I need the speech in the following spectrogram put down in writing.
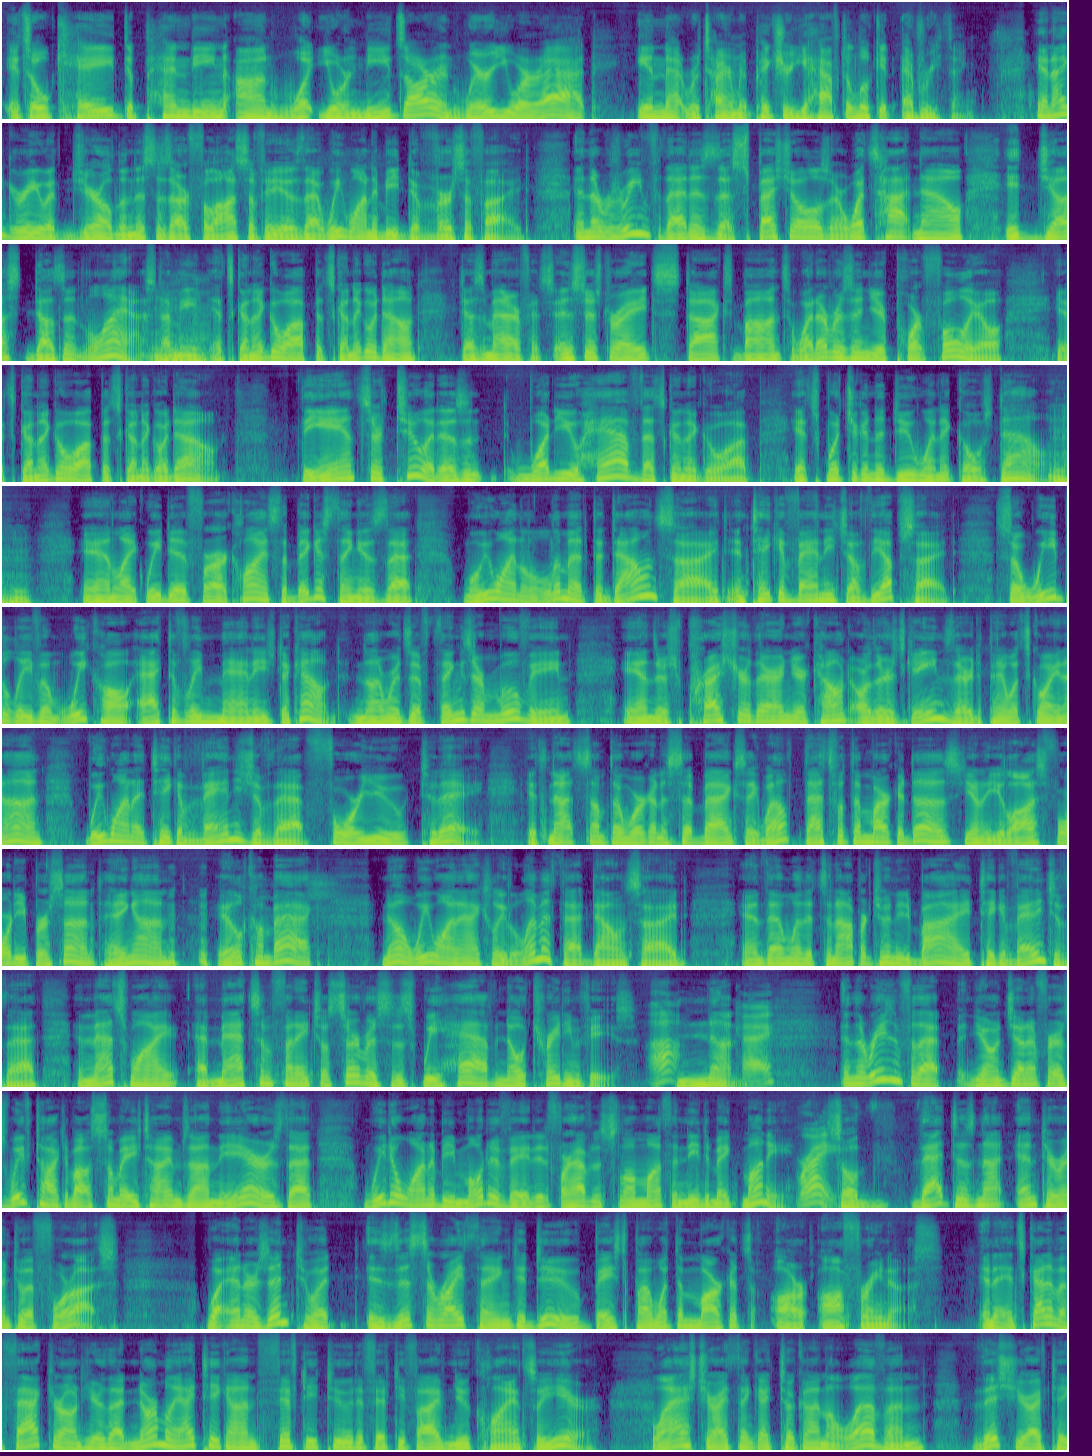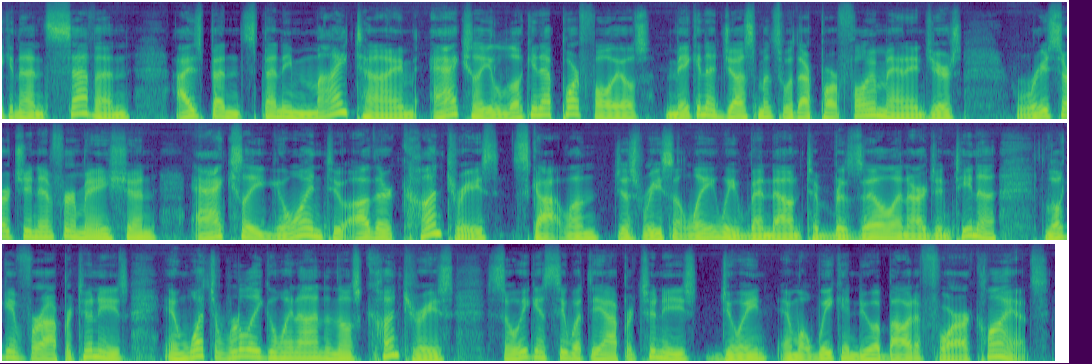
it's okay depending on what your needs are and where you are at in that retirement picture. You have to look at everything. And I agree with Gerald, and this is our philosophy, is that we want to be diversified. And the reason for that is the specials or what's hot now, it just doesn't last. Mm-hmm. I mean, mm-hmm. it's going to go up, it's going to go down. Doesn't matter if it's interest rates, stocks, bonds, whatever's in your portfolio, it's going to go up, it's going to go down the answer to it isn't what do you have that's going to go up it's what you're going to do when it goes down. Mm-hmm. and like we did for our clients the biggest thing is that we want to limit the downside and take advantage of the upside. So we believe in what we call actively managed account. In other words if things are moving and there's pressure there in your account or there's gains there, depending on what's going on, we want to take advantage of that for you today. It's not something we're going to sit back and say, well, that's what the market does. You know, you lost 40%. Hang on, it'll come back. No, we want to actually limit that downside. And then when it's an opportunity to buy, take advantage of that. And that's why at Mattson Financial Services, we have no trading fees. Ah, None. Okay. And the reason for that, you know, Jennifer, as we've talked about so many times on the air, is that we don't want to be motivated for having a slow month and need to make money. Right. So that does not enter into it for us. What enters into it is this the right thing to do based upon what the markets are offering us? And it's kind of a factor on here that normally I take on 52 to 55 new clients a year. Last year, I think I took on 11. This year, I've taken on seven. I've been spending my time actually looking at portfolios, making adjustments with our portfolio managers, researching information, actually going to other countries, Scotland just recently. We've been down to Brazil and Argentina looking for opportunities and what's really going on in those countries so we can see what the opportunities doing and what we can do about it for our clients.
